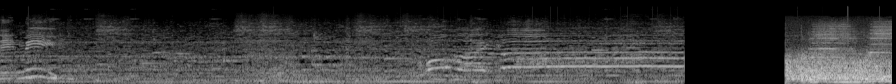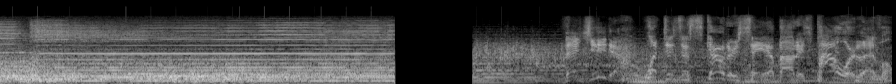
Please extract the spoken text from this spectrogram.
And then they're going to eat me. Oh my god! Vegeta, what does the scouter say about his power level?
